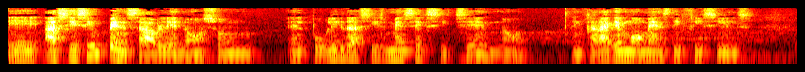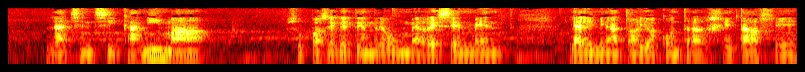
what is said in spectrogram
I així és impensable, no? Som, el públic d'ací és més exigent, no? Encara que en moments difícils la gent sí que anima suposo que tindreu més recentment l'eliminatòria contra el Getafe.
